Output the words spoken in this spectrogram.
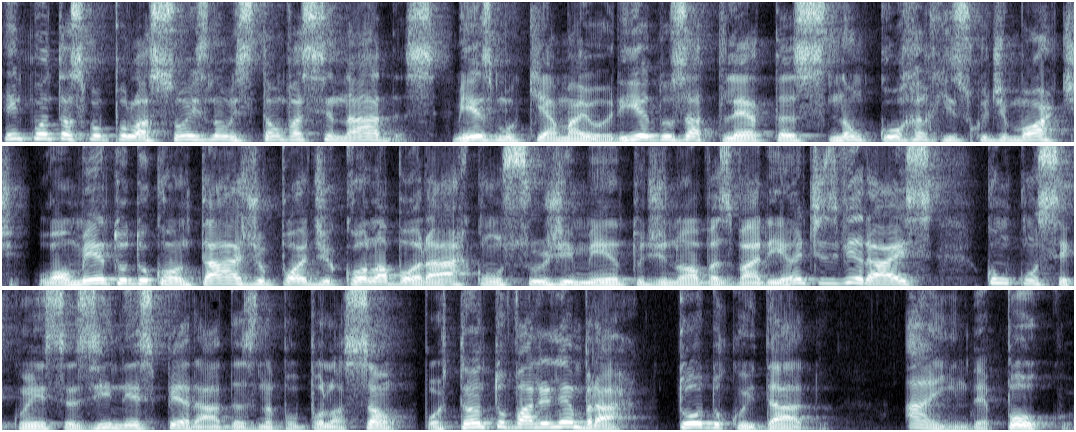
enquanto as populações não estão vacinadas, mesmo que a maioria dos atletas não corra risco de morte. O aumento do contágio pode colaborar com o surgimento de novas variantes virais com consequências inesperadas na população. Portanto, vale lembrar: todo cuidado ainda é pouco.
